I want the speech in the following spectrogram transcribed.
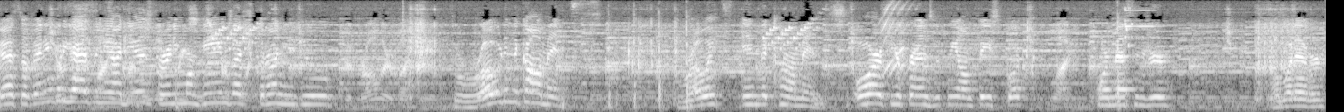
Yeah, so if anybody has any ideas for any more games I should put on YouTube, The brawler mushroom, throw it in the comments. Throw it in the comments. Or if you're friends with me on Facebook or Messenger or whatever.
